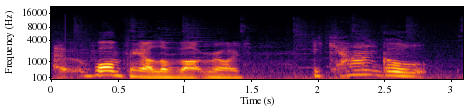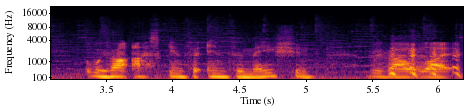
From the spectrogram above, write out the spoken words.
uh, one thing I love about Rog, he can't go without asking for information. Without like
